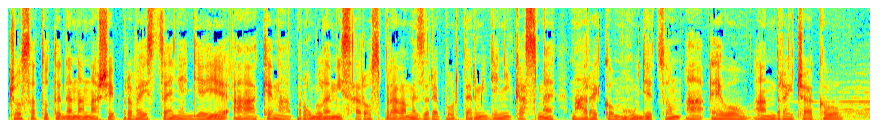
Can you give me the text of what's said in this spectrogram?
Čo sa to teda na našej prvej scéne deje a aké má problémy sa rozprávame s reportérmi denníka SME Marekom Hudecom a Evou Andrejčákovou.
